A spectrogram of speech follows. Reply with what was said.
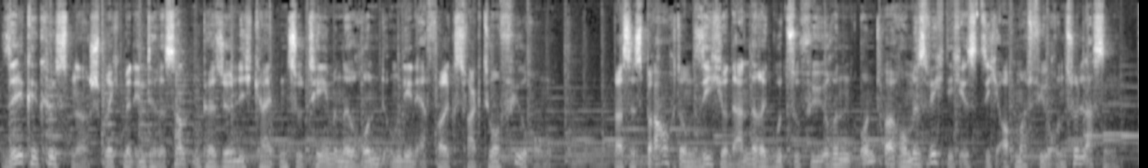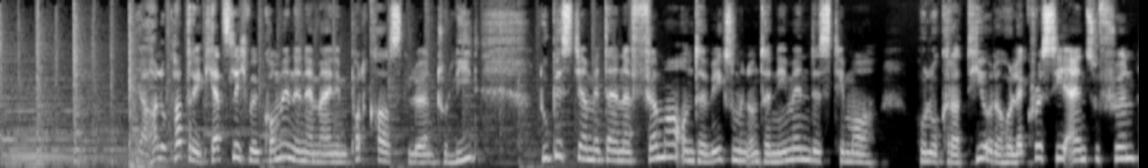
Silke Küstner spricht mit interessanten Persönlichkeiten zu Themen rund um den Erfolgsfaktor Führung. Was es braucht, um sich und andere gut zu führen und warum es wichtig ist, sich auch mal führen zu lassen. Ja, hallo Patrick, herzlich willkommen in meinem Podcast Learn to Lead. Du bist ja mit deiner Firma unterwegs, um ein Unternehmen das Thema Holokratie oder Holacracy einzuführen.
